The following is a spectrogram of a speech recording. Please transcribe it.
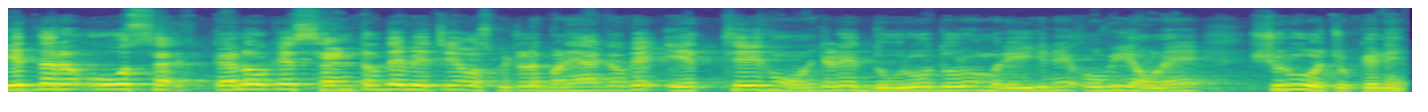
ਇੱਧਰ ਉਹ ਸ- ਕਹਿ ਲਓ ਕਿ ਸੈਂਟਰ ਦੇ ਵਿੱਚ ਇਹ ਹਸਪੀਟਲ ਬਣਿਆ ਕਿਉਂਕਿ ਇੱਥੇ ਹੁਣ ਜਿਹੜੇ ਦੂਰੋਂ ਦੂਰੋਂ ਮਰੀਜ਼ ਨੇ ਉਹ ਵੀ ਆਉਣੇ ਸ਼ੁਰੂ ਹੋ ਚੁੱਕੇ ਨੇ।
